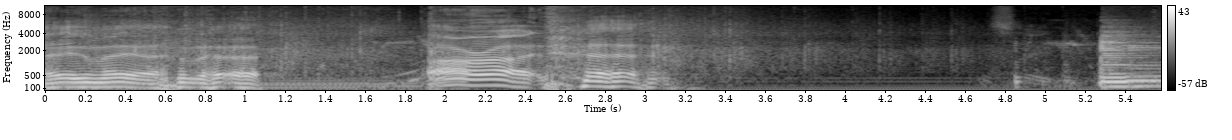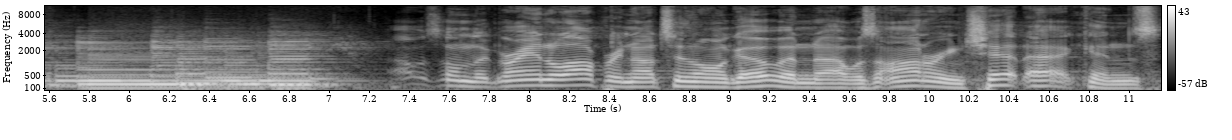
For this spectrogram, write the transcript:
Amen. All right. I was on the Grand Ole Opry not too long ago, and I was honoring Chet Atkins.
